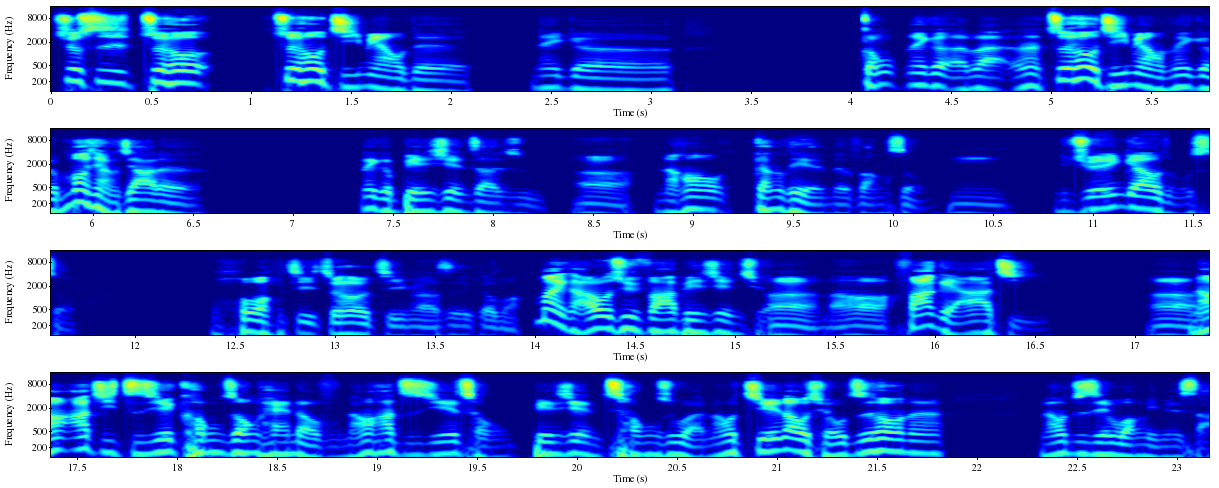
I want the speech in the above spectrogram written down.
就是最后最后几秒的那个攻那个呃不，最后几秒那个梦想家的那个边线战术，嗯，然后钢铁人的防守，嗯，你觉得应该要怎么守？我忘记最后几秒是干嘛？麦卡洛去发边线球，嗯，然后。发给阿吉。嗯，然后阿吉直接空中 hand off，然后他直接从边线冲出来，然后接到球之后呢，然后直接往里面杀，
